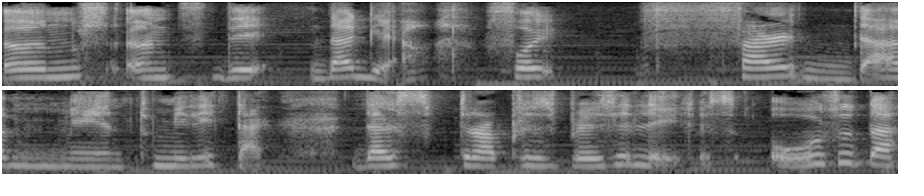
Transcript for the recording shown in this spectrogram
anos antes de, da guerra. Foi fardamento militar das tropas brasileiras. O uso da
